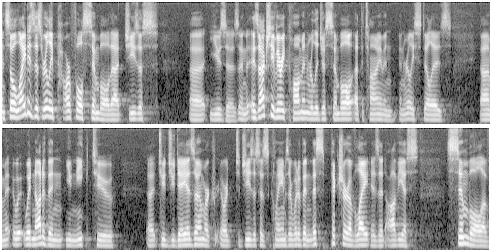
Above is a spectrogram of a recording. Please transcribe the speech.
And so, light is this really powerful symbol that Jesus uh, uses, and is actually a very common religious symbol at the time, and, and really still is. Um, it w- would not have been unique to, uh, to Judaism or, or to Jesus' claims. There would have been this picture of light is an obvious symbol of,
